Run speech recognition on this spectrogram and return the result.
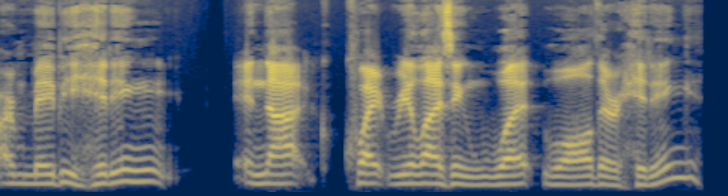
are maybe hitting and not quite realizing what wall they're hitting.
